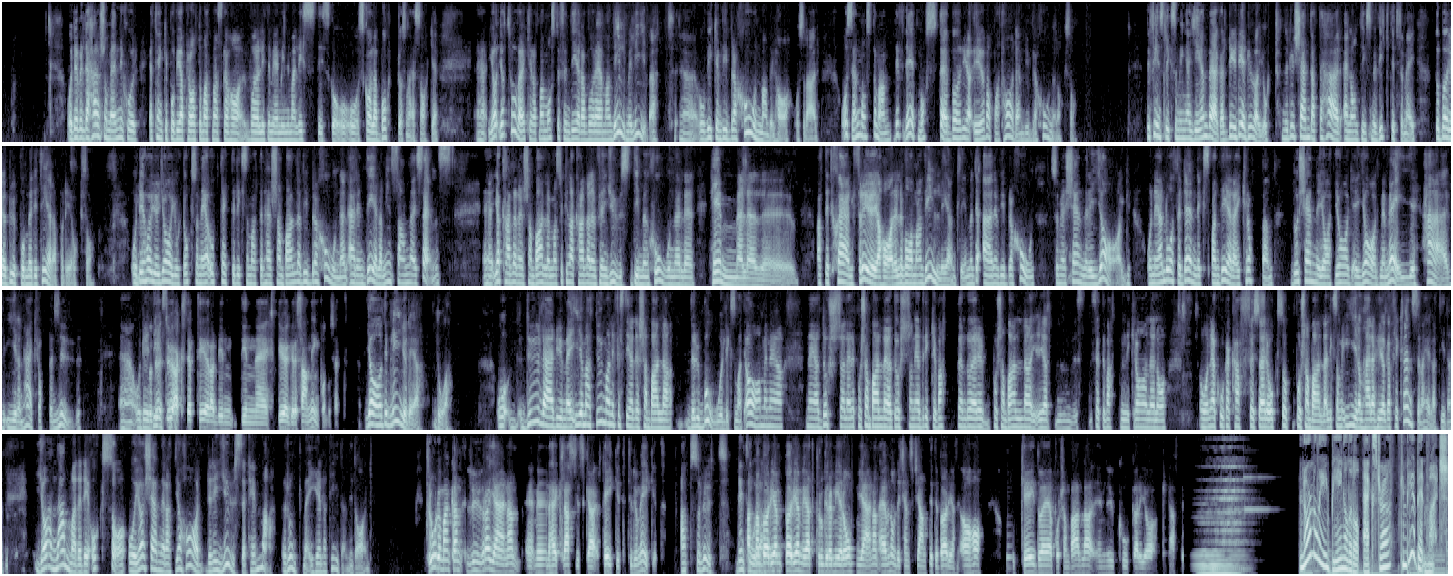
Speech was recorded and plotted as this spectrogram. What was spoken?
Och det är väl det här som människor, jag tänker på, vi har pratat om att man ska ha, vara lite mer minimalistisk och, och, och skala bort och sådana här saker. Eh, jag, jag, tror verkligen att man måste fundera vad det är man vill med livet. Eh, och vilken vibration man vill ha och sådär. Och sen måste man, det, det är ett måste, börja öva på att ha den vibrationen också. Det finns liksom inga genvägar. Det är det du har gjort. När du kände att det här är någonting som är viktigt för mig, då börjar du på att meditera på det också. Och det har ju jag gjort också när jag upptäckte liksom att den här shamballa-vibrationen är en del av min sanna essens. Eh, jag kallar den shamballa, man skulle kunna kalla den för en ljusdimension eller hem eller eh, att det är ett stjärnfrö jag har eller vad man vill egentligen. Men det är en vibration som jag känner är jag. Och när jag låter den expandera i kroppen, då känner jag att jag är jag med mig här i den här kroppen nu. Eh, och det är det du, som... du accepterar din, din eh, högre sanning på något sätt? Ja, det blir ju det då. Och du lärde ju mig, i och med att du manifesterade Shambhala där du bor, liksom att ja, men när jag, när jag duschar är det på shamballa jag duschar, när jag dricker vatten då är det på shamballa jag sätter vatten i kranen och, och när jag kokar kaffe så är det också på shamballa. liksom i de här höga frekvenserna hela tiden. Jag anammade det också och jag känner att jag har det ljuset hemma runt mig hela tiden idag. Tror du man kan lura hjärnan eh, med det här klassiska fake it till you make it? Absolut, det tror jag. Att man börjar, börjar med att programmera om hjärnan, även om det känns fjantigt i början. Jaha, okej, okay, då är jag på Shambhala, nu kokar jag kaffe. Normally being a little extra can be a bit much,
